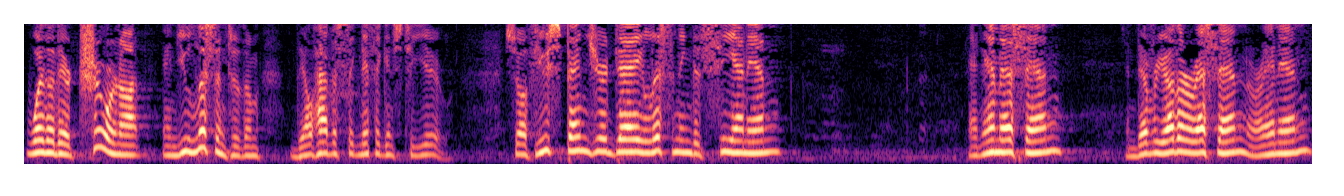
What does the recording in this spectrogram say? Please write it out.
whether they're true or not, and you listen to them, they'll have a significance to you. So if you spend your day listening to CNN and MSN and every other SN or NN,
